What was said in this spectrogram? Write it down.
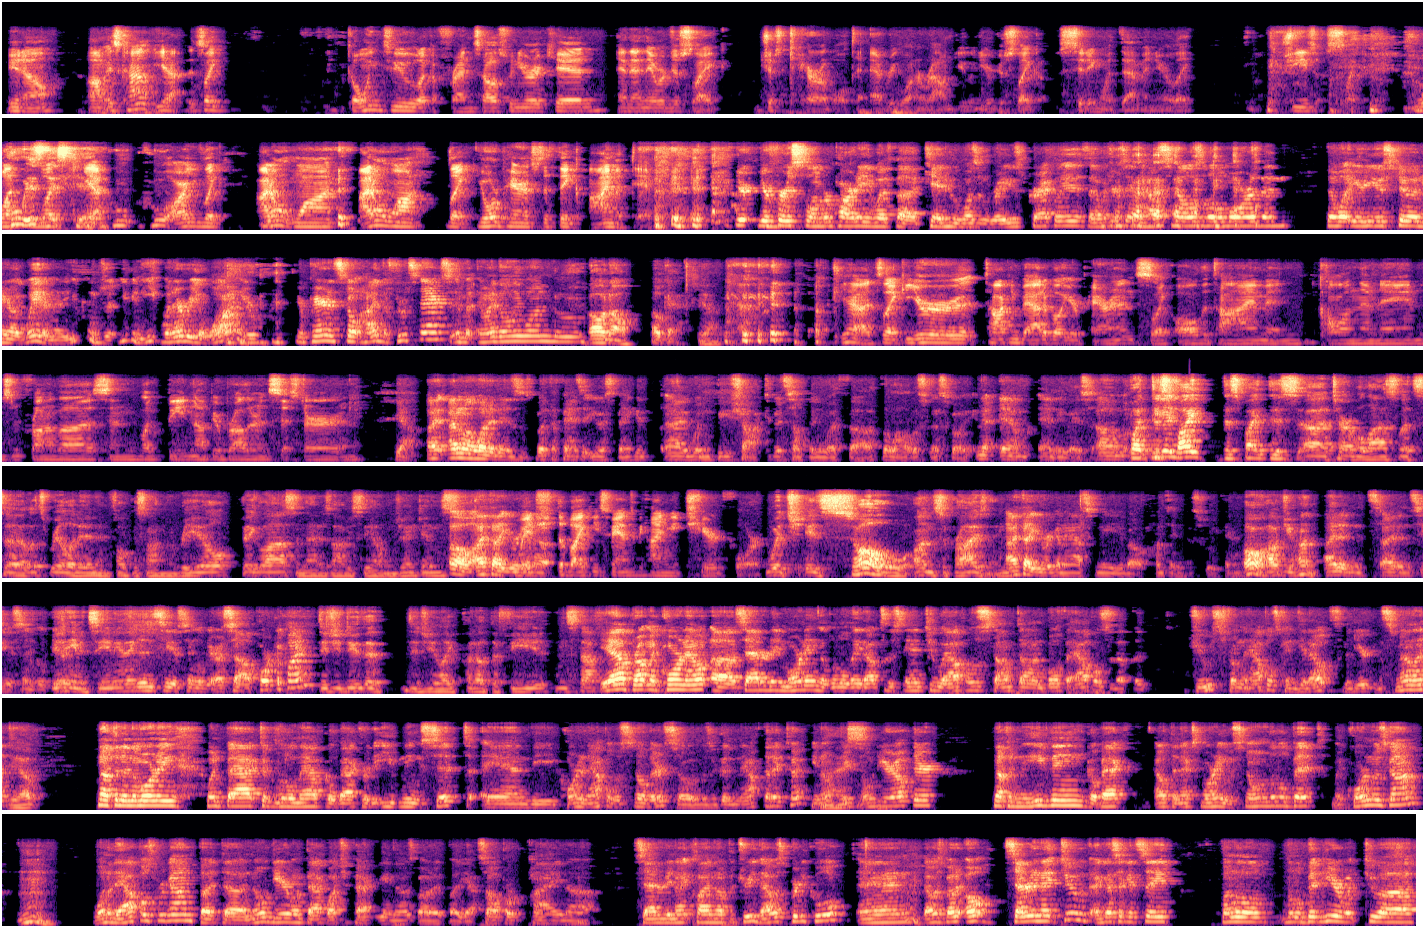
you know. Um, it's kind of yeah, it's like going to like a friend's house when you were a kid and then they were just like just terrible to everyone around you and you're just like sitting with them and you're like jesus like what Who is what- this kid? yeah who who are you like i don't want i don't want like your parents to think i'm a dick your your first slumber party with a kid who wasn't raised correctly. Is that what you're saying? The house smells a little more than than what you're used to, and you're like, wait a minute, you can ju- you can eat whenever you want. Your your parents don't hide the fruit snacks. Am, am I the only one who? Oh no. Okay. Yeah. yeah it's like you're talking bad about your parents like all the time and calling them names in front of us and like beating up your brother and sister and Yeah, I, I don't know what it is with the fans at US Bank. It, I wouldn't be shocked if it's something with uh, the lawlessness going. n- Um, anyways, um, But you guys- despite despite this uh, terrible loss, let's uh, let's reel it in and focus on the real big loss, and that is obviously Elgton Jenkins. oh, I thought you were which gonna. the vikings fans behind me cheered for Which is so unsurprising. I thought you were gonna ask me about hunting this weekend. oh, how'd you hunt? I didn't. I didn't see a single. You deer. didn't even see anything. I didn't see a single deer. I saw a porcupine. Did you do the? Did you like put out the feed and stuff? Yeah, brought my corn out uh, Saturday morning, a little late out to the stand. Two apples, stomped on both the apples so that the juice from the apples can get out, so the deer can smell it. Yep. Nothing in the morning. Went back, took a little nap, go back for the evening sit, and the corn and apple was still there, so it was a good nap that I took. You know, Nice. no deer out there. Nothing in the evening. Go back out the next morning. It was snowing a little bit. My corn was gone. Mm. One of the apples were gone, but uh, no deer. Went back, watched a Packer game. That was about it. But yeah, saw a porcupine uh, Saturday night climbing up a tree. That was pretty cool, and that was about it. Oh, Saturday night too. I guess I could say fun little little bit here. Went to uh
